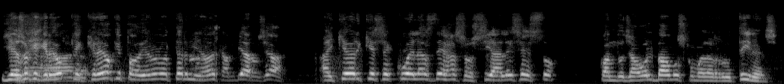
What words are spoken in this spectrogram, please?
Y eso que creo, que creo que todavía no lo ha terminado de cambiar. O sea, hay que ver qué secuelas deja sociales esto cuando ya volvamos como a las rutinas.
